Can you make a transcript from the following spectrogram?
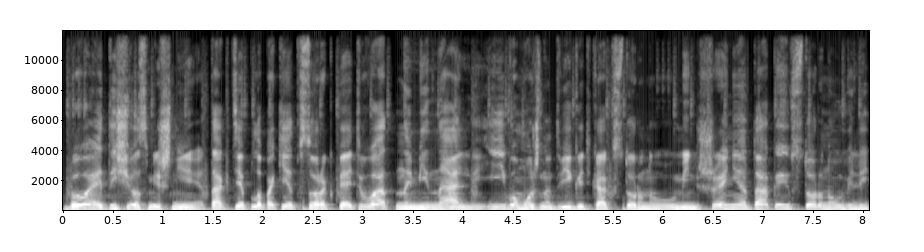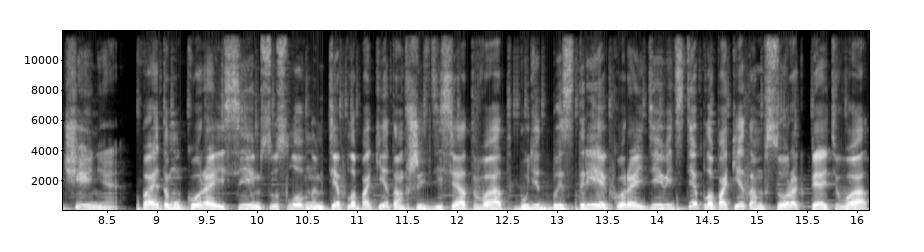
Бывает еще смешнее, так теплопакет в 45 Вт номинальный, и его можно двигать как в сторону уменьшения, так и в сторону увеличения. Поэтому Core i7 с условным теплопакетом в 60 Вт будет быстрее Core i9 с теплопакетом в 45 Вт.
